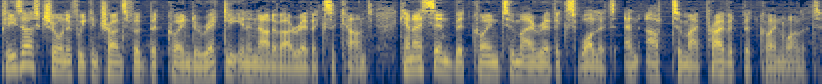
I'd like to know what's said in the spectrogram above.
please ask Sean if we can transfer Bitcoin directly in and out of our Revix account. Can I send Bitcoin to my Revix wallet and out to my private Bitcoin wallet?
